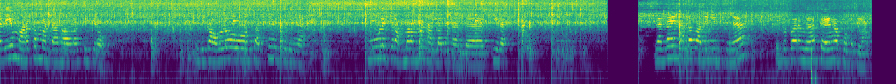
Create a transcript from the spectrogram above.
எதையும் மறக்க மாட்டாங்க அவ்வளோ சீக்கிரம். இதுக்கு அவ்வளோ சத்து இருக்குதுங்க. மூளைக்கு ரொம்ப ரொம்ப நல்லதுங்க இந்த கீரை. வெங்காயம் நல்லா வதங்கிடுச்சுங்க. இப்போ பாருங்கள் தேங்காய் போட்டுக்கலாம்.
